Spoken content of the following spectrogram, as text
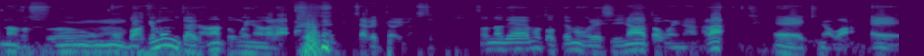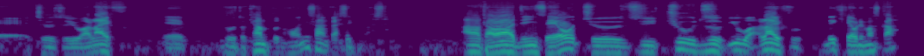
なんかすん、もう化け物みたいだなと思いながら 喋っておりました。そんな出会いもとっても嬉しいなと思いながら、えー、昨日は、えー、Choose Your Life、えー、ブートキャンプの方に参加してきました。あなたは人生を choose, choose your life できておりますか？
